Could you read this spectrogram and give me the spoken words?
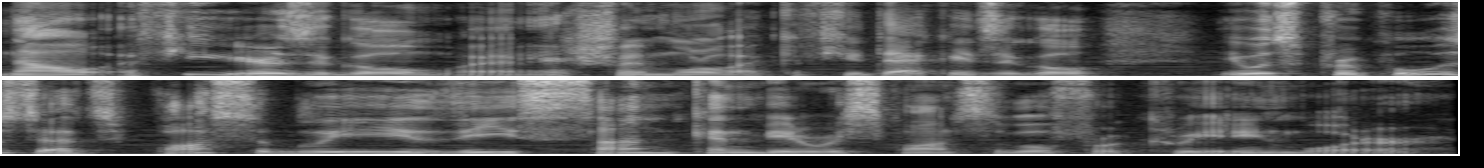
Now, a few years ago, uh, actually more like a few decades ago, it was proposed that possibly the sun can be responsible for creating water.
